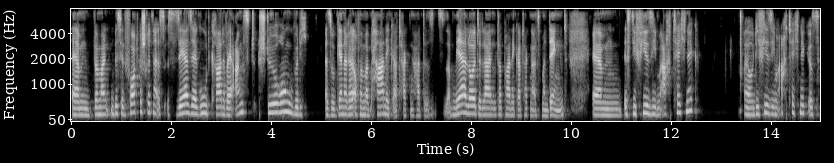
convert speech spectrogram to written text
Ähm, wenn man ein bisschen fortgeschrittener ist, ist sehr, sehr gut, gerade bei Angststörungen würde ich, also generell auch wenn man Panikattacken hatte, mehr Leute leiden unter Panikattacken, als man denkt, ähm, ist die 478-Technik. Äh, und die 478-Technik ist,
